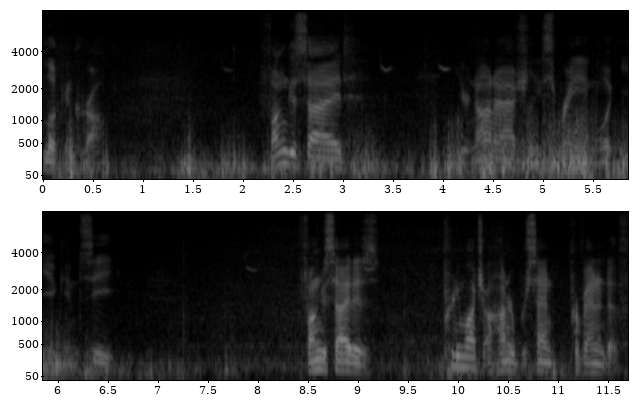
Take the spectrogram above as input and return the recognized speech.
looking crop. Fungicide, you're not actually spraying what you can see. Fungicide is pretty much 100% preventative.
